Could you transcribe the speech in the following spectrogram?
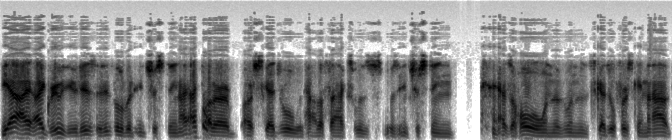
Yeah, I, I agree with you. It is it is a little bit interesting. I, I thought our our schedule with Halifax was was interesting as a whole when the when the schedule first came out.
